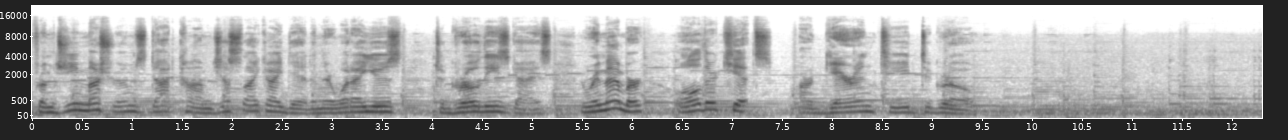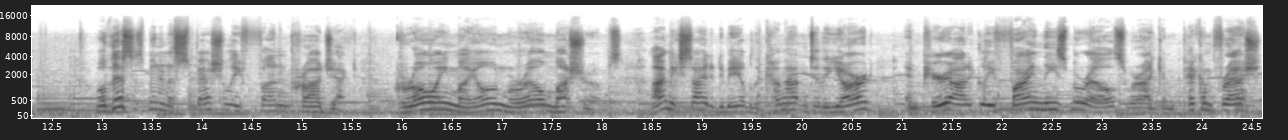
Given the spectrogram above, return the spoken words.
from gmushrooms.com just like I did and they're what I used to grow these guys. And remember, all their kits are guaranteed to grow. Well, this has been an especially fun project growing my own morel mushrooms. I'm excited to be able to come out into the yard and periodically find these morels where I can pick them fresh,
